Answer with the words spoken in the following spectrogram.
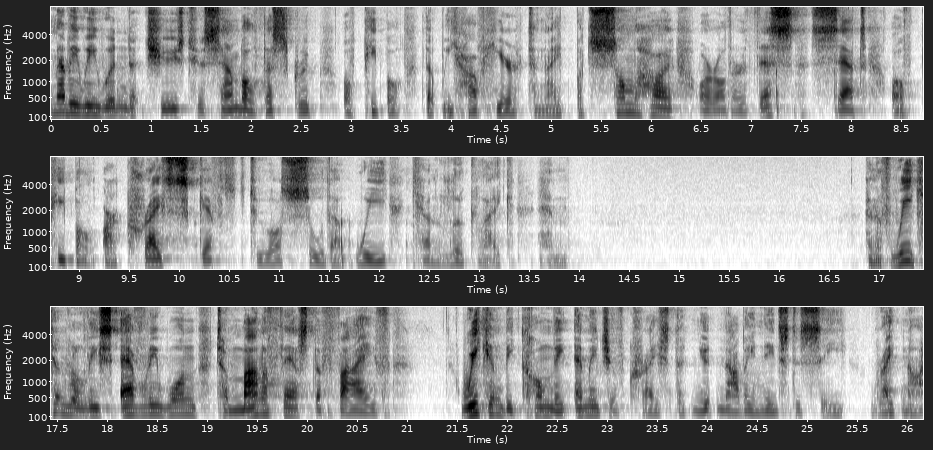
Maybe we wouldn't choose to assemble this group of people that we have here tonight, but somehow or other, this set of people are Christ's gifts to us so that we can look like him. And if we can release everyone to manifest the five, we can become the image of Christ that Newtownabbey needs to see right now.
